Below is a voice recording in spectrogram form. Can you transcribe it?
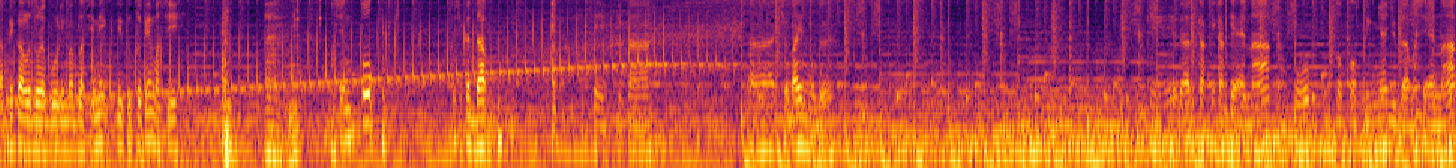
Tapi kalau 2015 ini ditutupnya masih ah, masih empuk masih kedap. Oke kita uh, cobain mobil. Oke dari kaki-kaki enak empuk. Untuk koplingnya juga masih enak.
